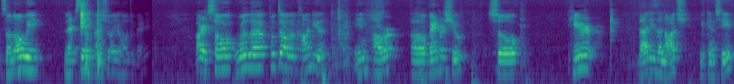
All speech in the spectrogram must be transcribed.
So now we, let's say, I'll show you how to bend it. Alright, so we'll uh, put our conduit in our uh, bender shoe so here that is a notch you can see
